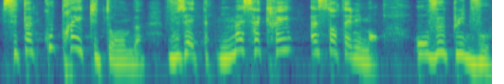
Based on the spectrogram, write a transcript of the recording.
c'est un coup près qui tombe. Vous êtes massacré instantanément. On veut plus de vous.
